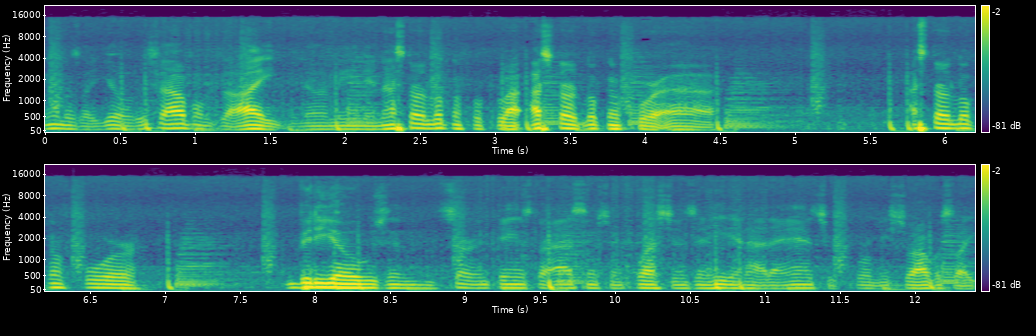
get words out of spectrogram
and I was like, "Yo, this album's alright." You know what I mean? And I started looking for, fly- I started looking for, uh, I started looking for videos and certain things to ask him some questions, and he didn't have the answers for me. So I was like,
